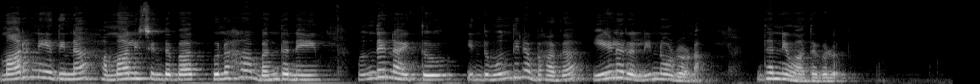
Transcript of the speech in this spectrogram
ಮಾರನೆಯ ದಿನ ಹಮಾಲಿ ಸಿಂದಬಾದ್ ಪುನಃ ಬಂದನೆ. ಮುಂದೇನಾಯಿತು? ಇಂದು ಮುಂದಿನ ಭಾಗ ಏಳರಲ್ಲಿ ನೋಡೋಣ. ಧನ್ಯವಾದಗಳು.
